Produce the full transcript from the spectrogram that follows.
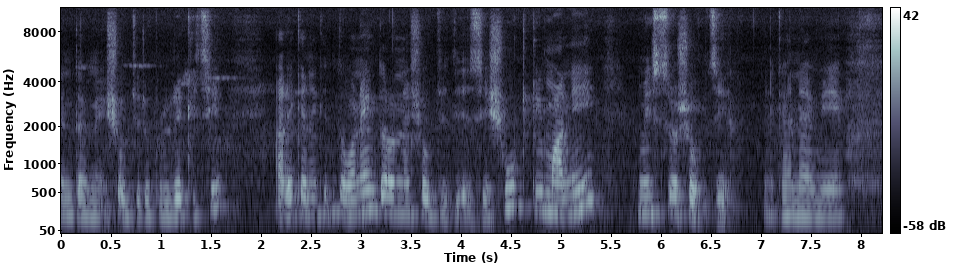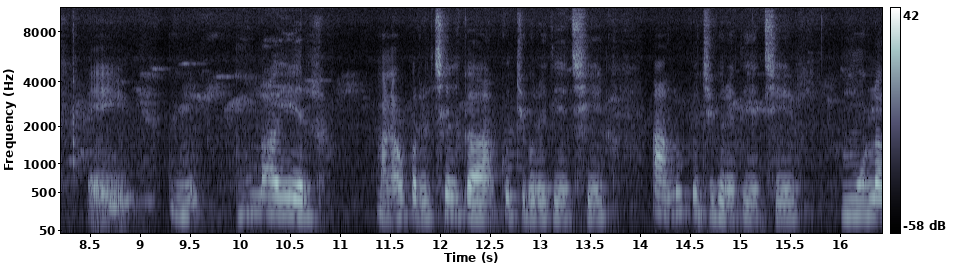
কিন্তু আমি সবজির উপরে রেখেছি। আর এখানে কিন্তু অনেক ধরনের সবজি দিয়েছি। শুটকি মানেই মিশ্র সবজি। এখানে আমি এই লাইয়ের মানে উপরের ছিলকা কুচি করে দিয়েছি, আলু কুচি করে দিয়েছি, মূলা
